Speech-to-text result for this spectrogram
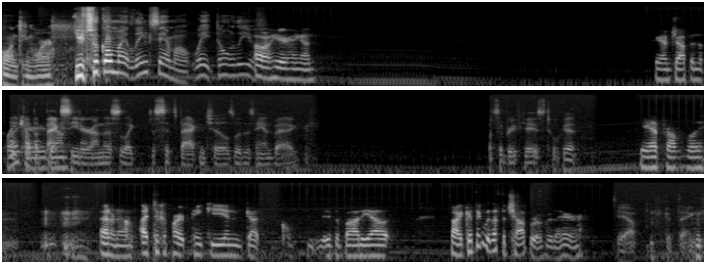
Plenty more. You took all my Lynx ammo. Wait, don't leave. Oh, here, hang on. Here, I'm dropping the I plate like how the carrier down. back seater on this like just sits back and chills with his handbag. What's the briefcase toolkit? Yeah, probably. I don't know. I took apart Pinky and got the body out. Alright, good thing we left the chopper over there. Yeah, good thing.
